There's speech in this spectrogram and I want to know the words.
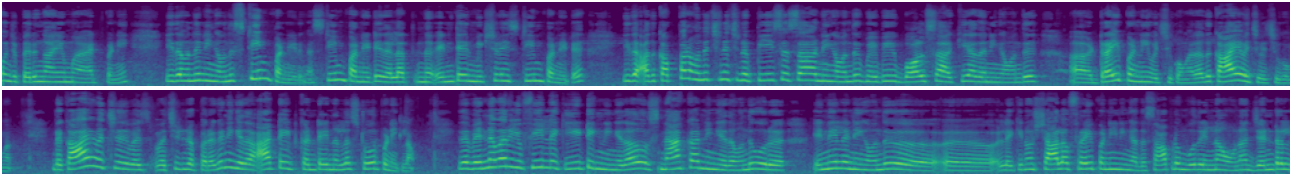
கொஞ்சம் பெருங்காயமும் ஆட் பண்ணி இதை வந்து நீங்கள் வந்து ஸ்டீம் பண்ணிவிடுங்க ஸ்டீம் பண்ணிவிட்டு இது எல்லா இந்த என்டையர் மிக்சரையும் ஸ்டீம் பண்ணிவிட்டு இது அதுக்கப்புறம் வந்து சின்ன சின்ன பீசஸாக நீங்கள் வந்து மேபி பால்ஸ் ஆக்கி அதை நீங்கள் வந்து ட்ரை பண்ணி வச்சுக்கோங்க. அதாவது காய வச்சு வச்சுக்கோங்க. இந்த காய வச்சு வச்சு வச்சுட்ட பிறகு நீங்கள் இதை ஏர்டைட் கண்டெய்னரில் ஸ்டோர் பண்ணிக்கலாம். இதை whenever you feel like eating நீங்கள் ஏதாவது ஒரு ஸ்நாக்காக நீங்கள் இதை வந்து ஒரு எண்ணெயில் நீங்கள் வந்து லைக் இன்னும் ஷாலை ஃப்ரை பண்ணி நீங்கள் அதை சாப்பிடும்போது என்ன ஆகும்னா ஜென்ரல்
